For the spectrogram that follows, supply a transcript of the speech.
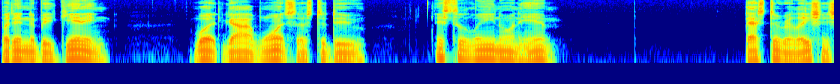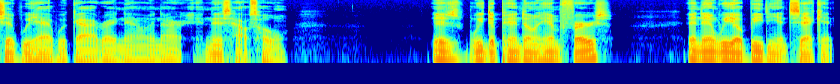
But in the beginning what God wants us to do is to lean on him. That's the relationship we have with God right now in our in this household is we depend on him first and then we obedient second.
